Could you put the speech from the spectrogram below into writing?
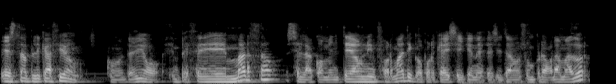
esta aplicación, como te digo, empecé en marzo, se la comenté a un informático porque ahí sí que necesitamos un programador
